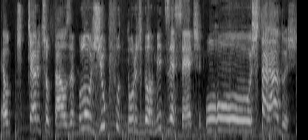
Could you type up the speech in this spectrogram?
É o Cherry 2000, o longínquo futuro de 2017. O, os tarados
